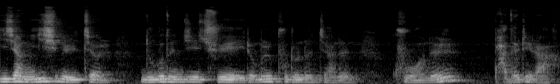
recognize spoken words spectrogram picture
2장 21절 누구든지 주의 이름을 부르는 자는 구원을 받으리라.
